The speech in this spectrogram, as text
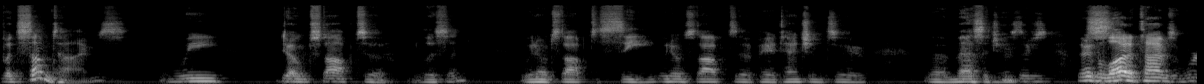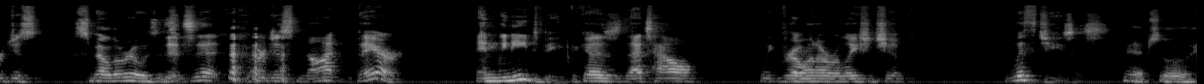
But sometimes we don't stop to listen. We don't stop to see. We don't stop to pay attention to the messages. There's there's a lot of times we're just Smell the roses. that's it. We're just not there. And we need to be because that's how we grow in our relationship with Jesus. Absolutely.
